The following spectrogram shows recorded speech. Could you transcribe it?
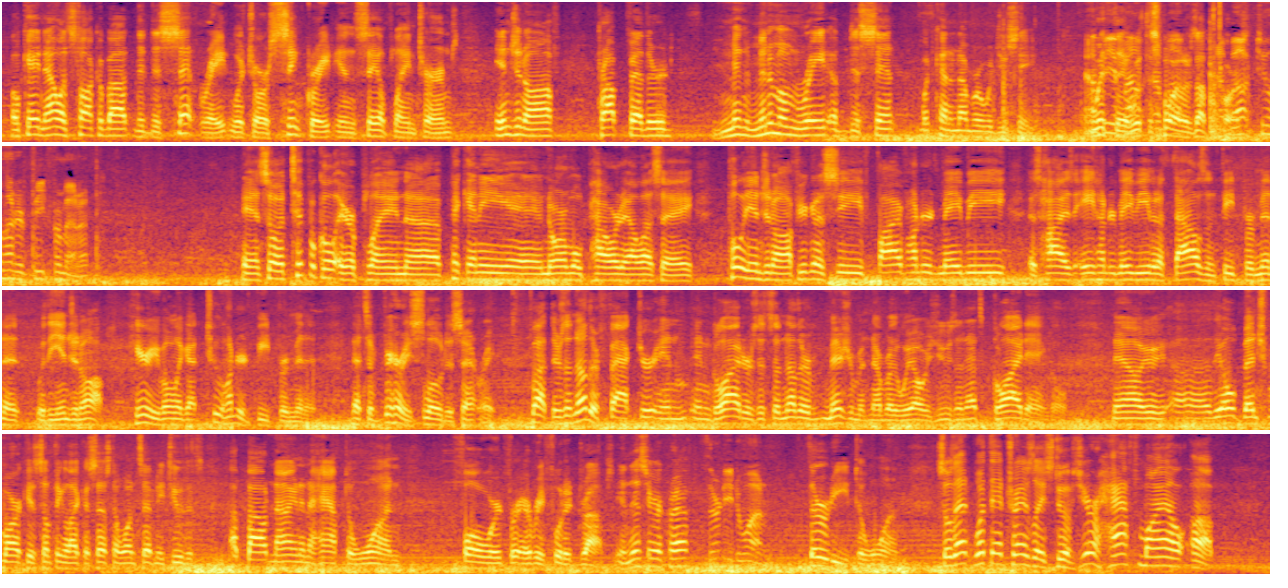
Okay, now let's talk about the descent rate, which are sink rate in sailplane terms. Engine off, prop feathered, min- minimum rate of descent. What kind of number would you see? That'll with the about- with the spoilers about, up, of course. About 200 feet per minute. And so a typical airplane, uh, pick any uh, normal powered LSA, pull the engine off, you're going to see 500 maybe, as high as 800, maybe even 1,000 feet per minute with the engine off. Here you've only got 200 feet per minute. That's a very slow descent rate. But there's another factor in, in gliders, it's another measurement number that we always use, and that's glide angle. Now, uh, the old benchmark is something like a Cessna 172 that's about nine and a half to one forward for every foot it drops. In this aircraft, 30 to 1. 30 to 1. So that what that translates to, if you're half mile up,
